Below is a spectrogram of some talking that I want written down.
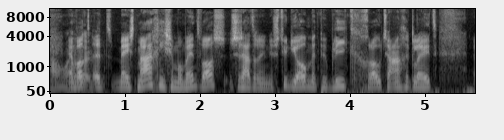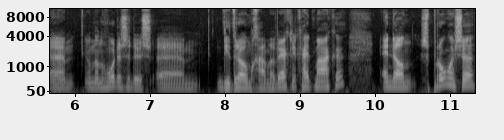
Oh, en wat leuk. het meest magische moment was, ze zaten er in de studio met publiek, groots aangekleed. Ehm, en dan hoorden ze dus, ehm, die droom gaan we werkelijkheid maken. En dan sprongen ze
